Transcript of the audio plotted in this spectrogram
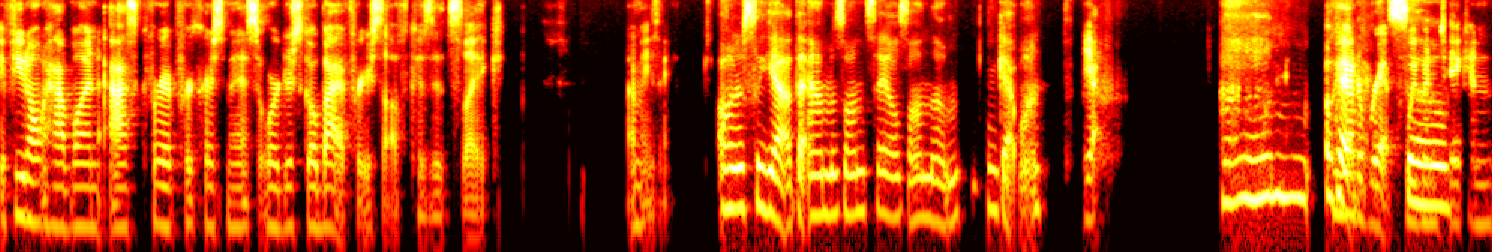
If you don't have one, ask for it for Christmas or just go buy it for yourself because it's like amazing. Honestly, yeah, the Amazon sales on them. Get one. Yeah. Um. Okay. We got a rip. So... We've been taking.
